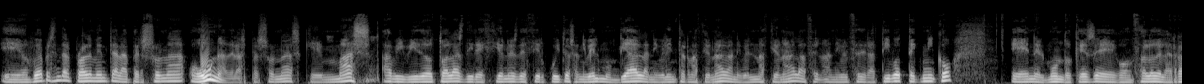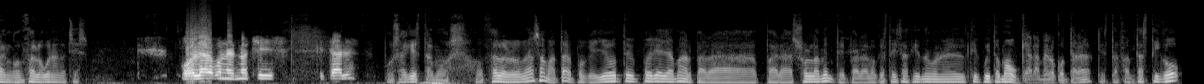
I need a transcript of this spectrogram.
Eh, os voy a presentar probablemente a la persona, o una de las personas que más ha vivido todas las direcciones de circuitos a nivel mundial, a nivel internacional, a nivel nacional, a, nivel federativo, técnico, en el mundo, que es eh, Gonzalo de la RAN. Gonzalo, buenas noches. Hola, buenas noches. ¿Qué tal? Pues aquí estamos. Gonzalo, no me vas a matar, porque yo te podría llamar para, para solamente para lo que estáis haciendo con el circuito MAU, que ahora me lo contará, que está fantástico,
